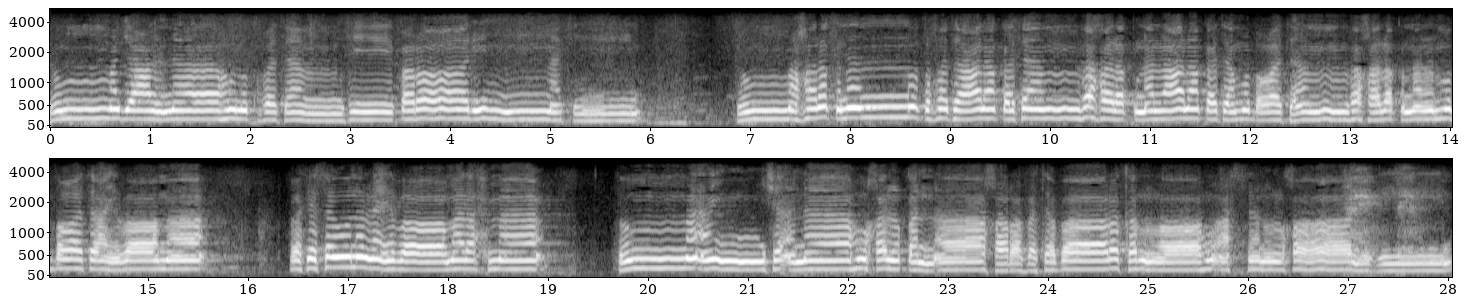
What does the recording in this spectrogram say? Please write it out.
ثم جعلناه نطفة في قرار مكين. ثم خلقنا النطفة علقة فخلقنا العلقة مضغة فخلقنا المضغة عظاما فكسونا العظام لحما. ثم أنشأناه خلقا آخر فتبارك الله أحسن الخالقين.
